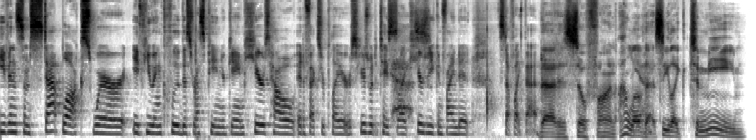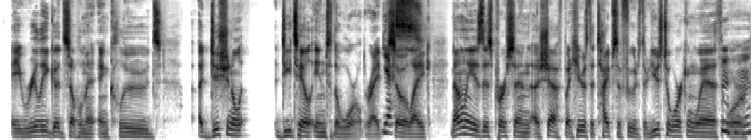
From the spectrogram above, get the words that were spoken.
even some stat blocks where if you include this recipe in your game, here's how it affects your players. Here's what it tastes yes. like. Here's where you can find it. Stuff like that. That is so fun. I love yeah. that. See, like to me, a really good supplement includes additional detail into the world, right? Yes. So like not only is this person a chef, but here's the types of foods they're used to working with mm-hmm. or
